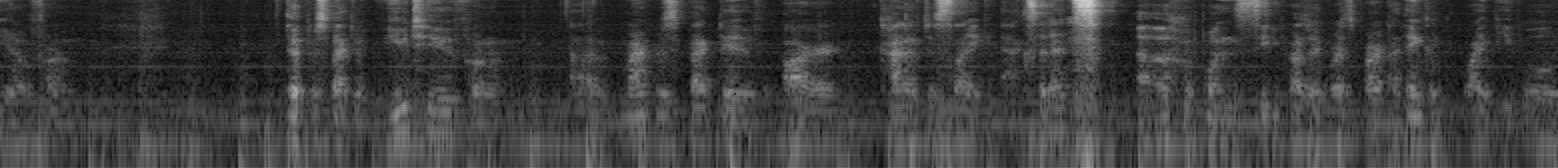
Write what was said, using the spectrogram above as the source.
you know, from the perspective of you two, from uh, my perspective, are kind of just like accidents uh, on CD Projekt Red's part. I think white people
